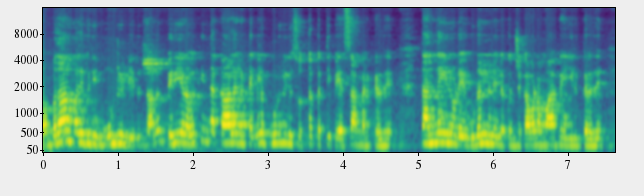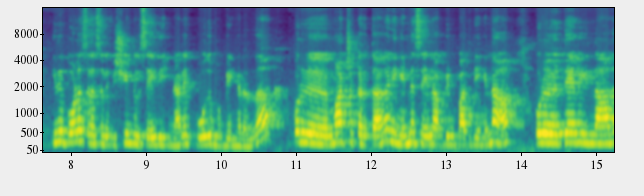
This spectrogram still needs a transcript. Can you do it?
ஒன்பதாம் அதிபதி மூன்றில் இருந்தாலும் பெரிய அளவுக்கு இந்த காலகட்டங்களில் பூர்வீக சொத்தை பற்றி பேசாமல் இருக்கிறது தந்தையினுடைய உடல்நிலையில் கொஞ்சம் கவனமாக இருக்கிறது இது போல் சில சில விஷயங்கள் செய்தீங்கனாலே போதும் அப்படிங்கிறது தான் ஒரு மாற்று கருத்தாக நீங்கள் என்ன செய்யலாம் அப்படின்னு பார்த்துட்டிங்கன்னா ஒரு தேவையில்லாத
